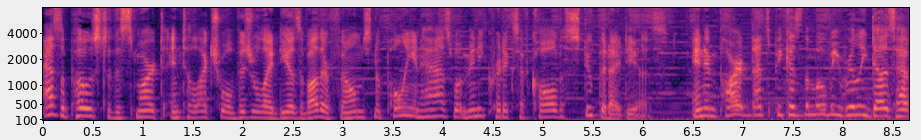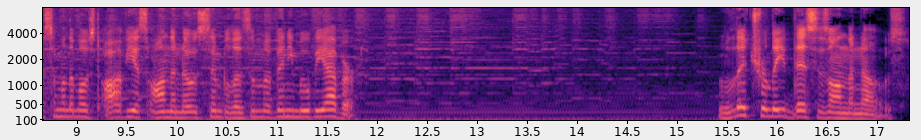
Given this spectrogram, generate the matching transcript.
As opposed to the smart, intellectual visual ideas of other films, Napoleon has what many critics have called stupid ideas. And in part, that's because the movie really does have some of the most obvious on the nose symbolism of any movie ever. Literally, this is on the nose.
